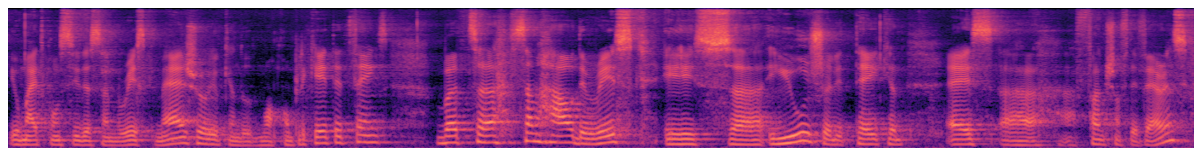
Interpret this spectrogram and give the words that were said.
you might consider some risk measure, you can do more complicated things, but uh, somehow the risk is uh, usually taken as a function of the variance.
